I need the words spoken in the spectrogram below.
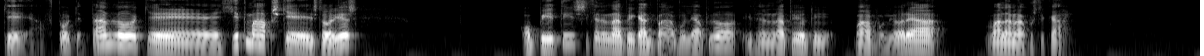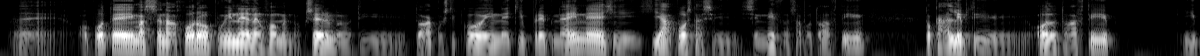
και αυτό και τ' άλλο και heatmaps και ιστορίες ο ποιητής ήθελε να πει κάτι πάρα πολύ απλό ήθελε να πει ότι πάρα πολύ ωραία βάλαμε ακουστικά ε, Οπότε είμαστε σε ένα χώρο που είναι ελεγχόμενο. Ξέρουμε ότι το ακουστικό είναι εκεί που πρέπει να είναι, έχει χι απόσταση συνήθως από το αυτή, το καλύπτει όλο το αυτή ή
